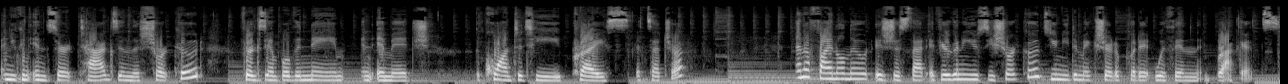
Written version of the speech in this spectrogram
and you can insert tags in this shortcode, for example, the name, an image, the quantity, price, etc. And a final note is just that if you're going to use these shortcodes, you need to make sure to put it within brackets.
